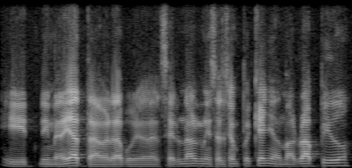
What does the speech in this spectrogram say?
Y inmediata, ¿verdad? Porque al ser una organización pequeña es más rápido,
